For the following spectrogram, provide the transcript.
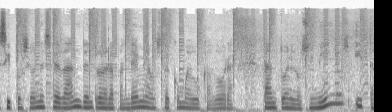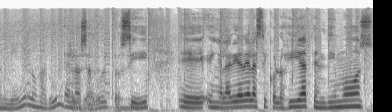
situaciones se dan dentro de la pandemia usted como educadora, tanto en los niños y también en los adultos? En los adultos, sí. Eh, en el área de la psicología atendimos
